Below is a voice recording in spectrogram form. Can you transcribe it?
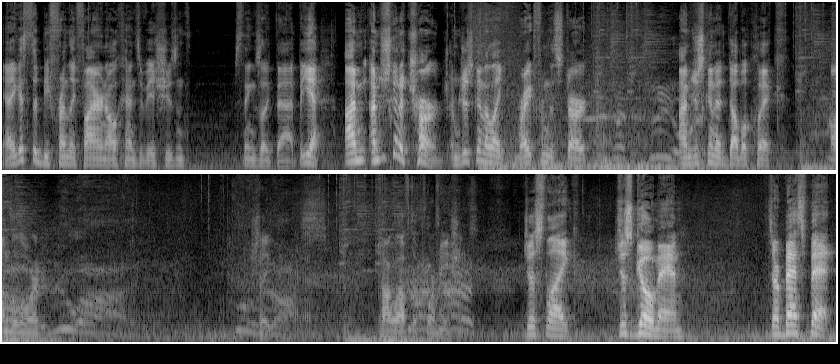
Yeah, I guess there'd be friendly fire and all kinds of issues and things like that. But yeah, I'm, I'm just going to charge. I'm just going to, like, right from the start, I'm just going to double-click on the Lord. Actually, toggle off the formations. Just, like, just go, man. It's our best bet.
